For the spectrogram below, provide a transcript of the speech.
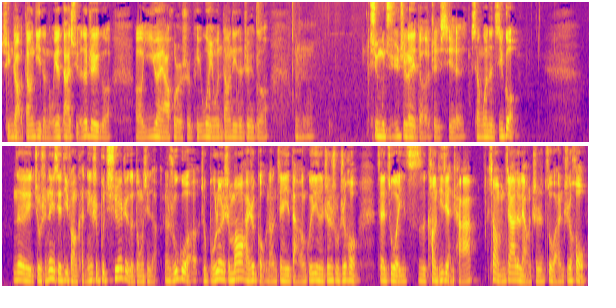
寻找当地的农业大学的这个呃医院呀，或者是可以问一问当地的这个嗯畜牧局之类的这些相关的机构。那就是那些地方肯定是不缺这个东西的。那如果就不论是猫还是狗呢，建议打完规定的针数之后，再做一次抗体检查。像我们家的两只做完之后，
